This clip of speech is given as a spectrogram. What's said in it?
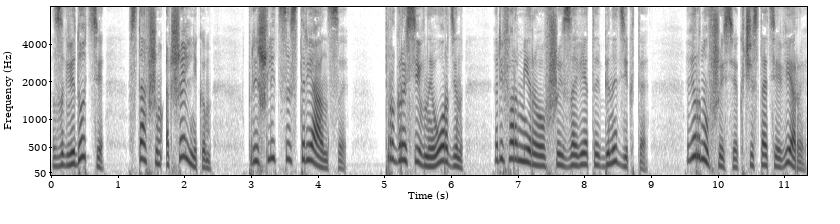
За Гвидотти, ставшим отшельником, пришли цистерианцы, прогрессивный орден, реформировавший заветы Бенедикта, вернувшийся к чистоте веры.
